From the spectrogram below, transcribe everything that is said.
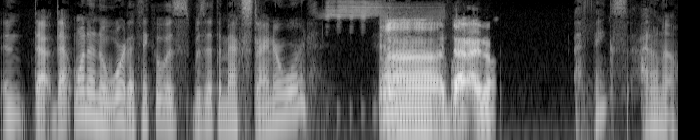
and that that won an award. I think it was was that the Max Steiner Award? Uh, that I don't. I think so. I don't know.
